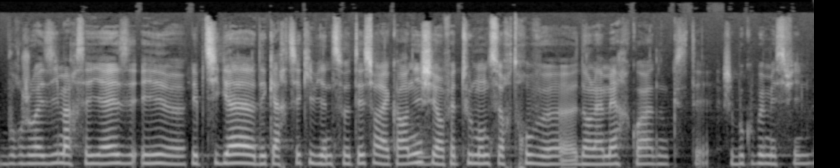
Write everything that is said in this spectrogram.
bourgeoisie marseillaise et les petits gars des quartiers qui viennent sauter sur la corniche et en fait tout le monde se retrouve dans la mer quoi donc j'ai beaucoup aimé ce film.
